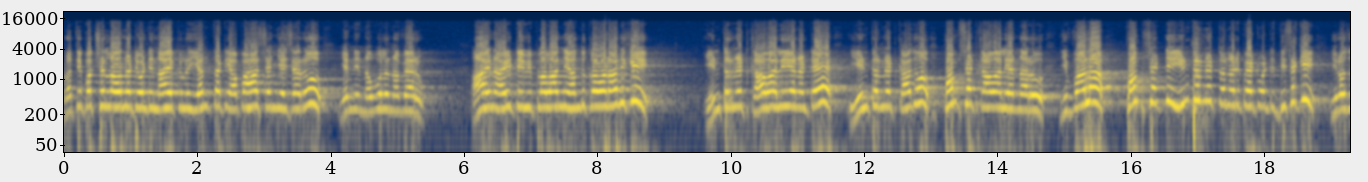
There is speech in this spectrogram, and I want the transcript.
ప్రతిపక్షంలో ఉన్నటువంటి నాయకులు ఎంతటి అపహాస్యం చేశారు ఎన్ని నవ్వులు నవ్వారు. ఆయన ఐటీ విప్లవాన్ని అందుకోవడానికి ఇంటర్నెట్ కావాలి అని అంటే ఇంటర్నెట్ కాదు పంప్ సెట్ కావాలి అన్నారు. ఇవాళ పంప్ సెట్ని ఇంటర్నెట్తో నడిపేటువంటి దిశకి ఈరోజు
